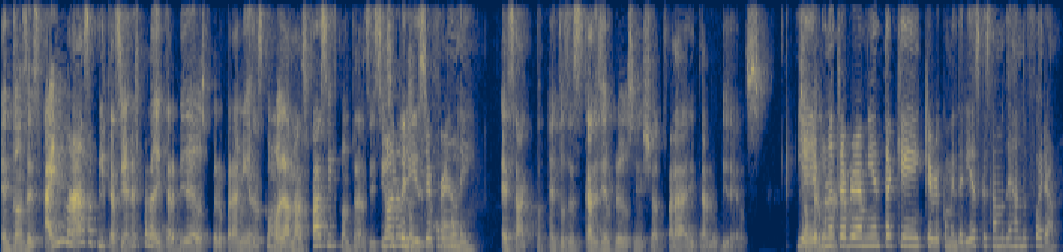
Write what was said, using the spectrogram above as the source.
Entonces, hay más aplicaciones para editar videos, pero para mí esa es como la más fácil con transiciones. Super user friendly. Exacto, entonces casi siempre uso InShot para editar los videos. ¿Y hay alguna otra herramienta que, que, recomendarías que estamos dejando fuera?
